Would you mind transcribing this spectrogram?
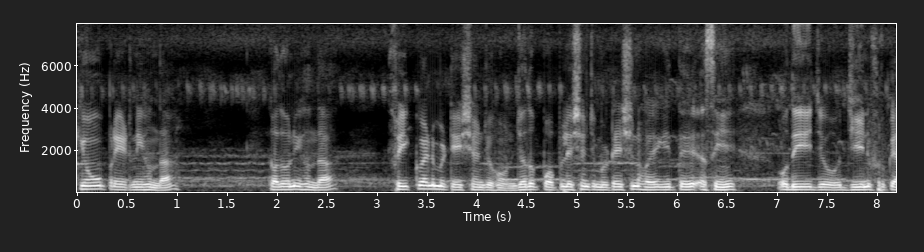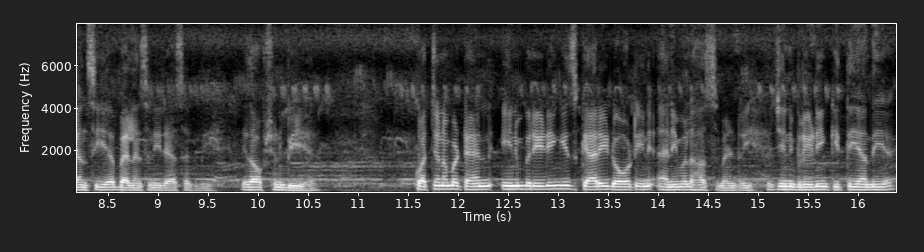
ਕਿਉਂ ਆਪਰੇਟ ਨਹੀਂ ਹੁੰਦਾ? ਕਦੋਂ ਨਹੀਂ ਹੁੰਦਾ? ਫ੍ਰੀਕੁਐਂਟ ਮਿਊਟੇਸ਼ਨ ਜੋ ਹੋਣ, ਜਦੋਂ ਪੋਪੂਲੇਸ਼ਨ ਚ ਮਿਊਟੇਸ਼ਨ ਹੋਏਗੀ ਤੇ ਅਸੀਂ ਉਹਦੀ ਜੋ ਜੀਨ ਫ੍ਰੀਕੁਐਂਸੀ ਹੈ ਬੈਲੈਂਸ ਨਹੀਂ ਰਹਿ ਸਕਦੀ। ਇਹਦਾ ਆਪਸ਼ਨ ਬੀ ਹੈ। Question number 10 inbreeding is carried out in animal husbandry ਇਹ 'ਚ ਇਨ ਬਰੀਡਿੰਗ ਕੀਤੀ ਜਾਂਦੀ ਹੈ।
